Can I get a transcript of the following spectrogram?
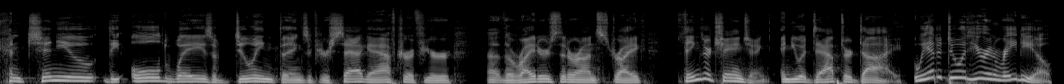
continue the old ways of doing things if you're SAG-AFTRA if you're uh, the writers that are on strike things are changing and you adapt or die. We had to do it here in radio.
